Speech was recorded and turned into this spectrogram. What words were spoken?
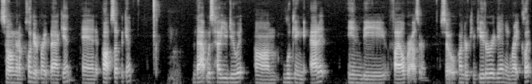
So I'm going to plug it right back in, and it pops up again. That was how you do it um, looking at it in the file browser. So under computer again and right click.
